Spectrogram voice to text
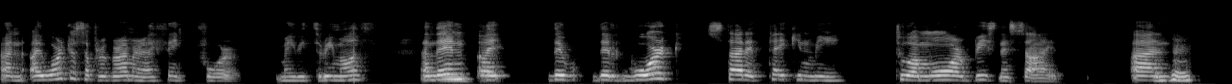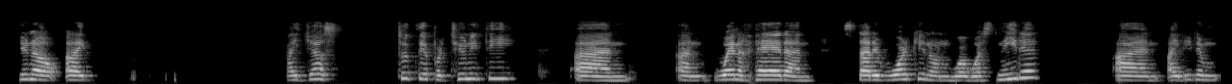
And I worked as a programmer, I think, for maybe three months. And then mm-hmm. I the the work started taking me to a more business side and mm-hmm. you know i i just took the opportunity and and went ahead and started working on what was needed and i didn't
